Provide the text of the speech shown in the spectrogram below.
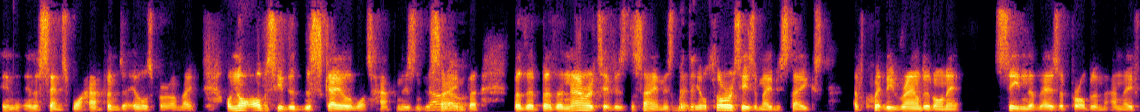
in, in a sense what happened at Hillsborough, aren't they? Or not obviously the, the scale of what's happened isn't the no, same, no. but but the but the narrative is the same, isn't but it? The, the authorities have made mistakes, have quickly rounded on it, seen that there's a problem, and they've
